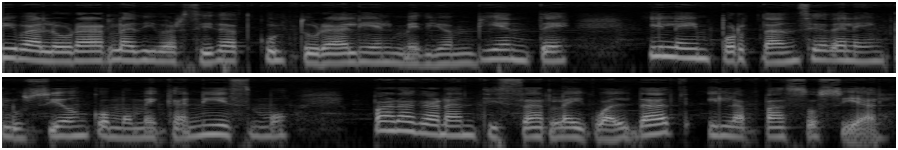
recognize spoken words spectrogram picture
y valorar la diversidad cultural y el medio ambiente y la importancia de la inclusión como mecanismo para garantizar la igualdad y la paz social,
